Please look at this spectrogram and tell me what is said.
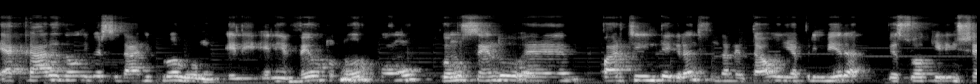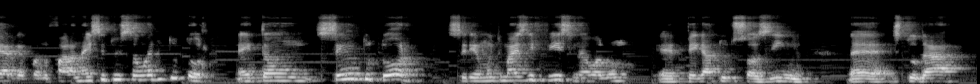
é a cara da universidade para o aluno. Ele, ele vê o tutor como, como sendo é, parte integrante fundamental e a primeira pessoa que ele enxerga quando fala na instituição é do tutor. Né? Então, sem o tutor, seria muito mais difícil né? o aluno é, pegar tudo sozinho, né? estudar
